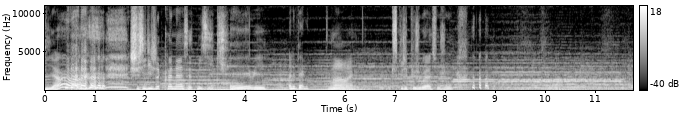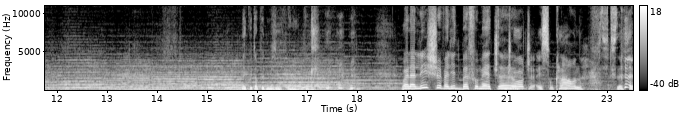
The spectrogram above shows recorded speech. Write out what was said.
Bien Je me suis dit, je connais cette musique. Eh oui, elle est belle. Ouais, ouais. Qu'est-ce que j'ai pu jouer à ce jeu? On écoute un peu de musique. Voilà, Voilà, les chevaliers de Baphomet. euh, George et son clown. tout à fait.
